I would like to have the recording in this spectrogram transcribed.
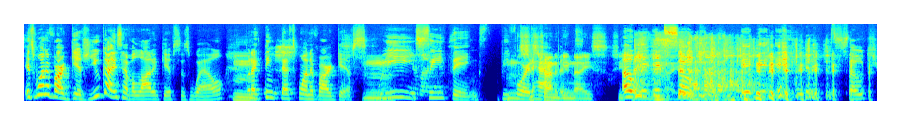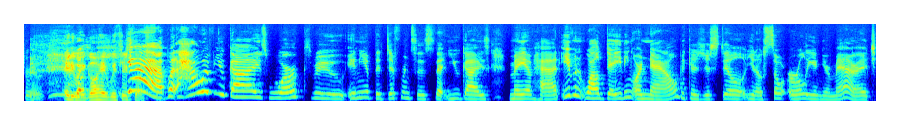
it's one of our gifts you guys have a lot of gifts as well but i Mm, think that's one of our gifts Mm. we see things mm, before she's it happens trying to be nice. She's oh it, it's nice. so true It- it- it's so true Anyway, But- go ahead with your question. yeah but how have you guys work through any of the differences that you guys may have had, even while dating or now, because you're still, you know, so early in your marriage?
